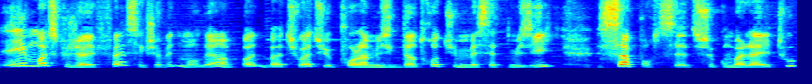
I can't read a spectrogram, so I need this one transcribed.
Et moi, ce que j'avais fait, c'est que j'avais demandé à un pote, bah, tu vois, tu, pour la musique d'intro, tu me mets cette musique, ça pour ce, combat-là et tout.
